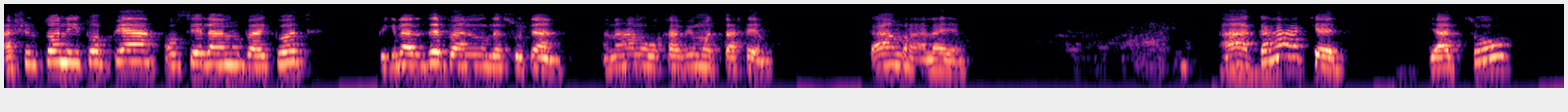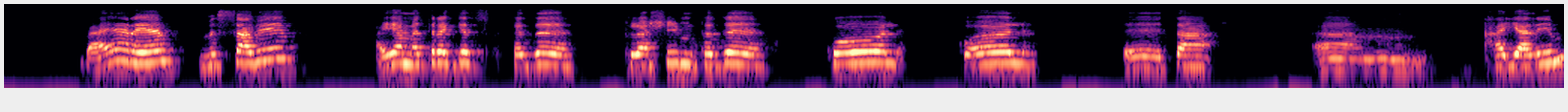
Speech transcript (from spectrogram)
השלטון האתיופיה עושה לנו בעיות, בגלל זה באנו לסודאן. אנחנו אוהבים אותכם. ככה אמרה להם. אה, ככה, כן. יצאו, בערב, מסביב, היה מטרגס כזה, פלשים כזה, כל, כל את החיילים,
